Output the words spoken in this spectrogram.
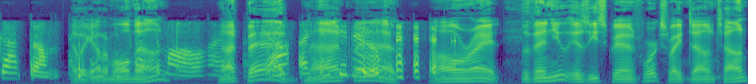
I think you've got them. Have I got them all down? Them all. Not bad. Yeah, I Not think you do. bad. All right. The venue is East Grand Forks, right downtown.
